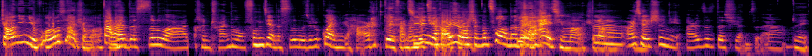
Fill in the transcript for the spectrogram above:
找你女朋友算什么？爸爸的思路啊，很传统封建的思路，就是怪女孩。对，反正其实女孩又有什么错呢？对啊，爱情嘛，是吧？对啊，而且是你儿子的选。选择呀，对，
